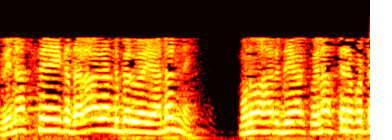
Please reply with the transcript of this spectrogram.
වෙනස් වෙන එක දරා ගන්න බැරුවයි අඬන්නේ. මොනවා හරි දෙයක් වෙනස් වෙනකොට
